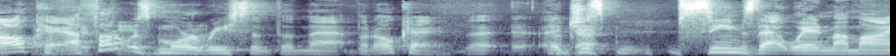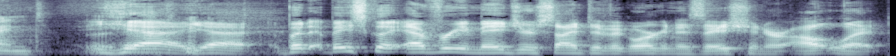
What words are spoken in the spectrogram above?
Okay, I thought it was more recent than that, but okay, it just seems that way in my mind. Yeah, yeah. But basically, every major scientific organization or outlet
